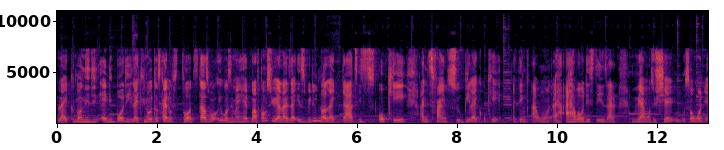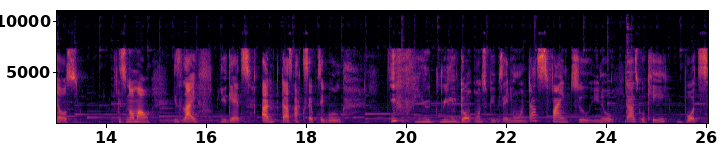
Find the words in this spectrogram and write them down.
like not needing anybody, like you know, those kind of thoughts. That's what it was in my head. But I've come to realize that it's really not like that. It's okay and it's fine to be like, okay, I think I want, I, I have all these things and maybe I want to share it with someone else. It's normal, it's life, you get, and that's acceptable if you really don't want to be with anyone, that's fine too, you know, that's okay. But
